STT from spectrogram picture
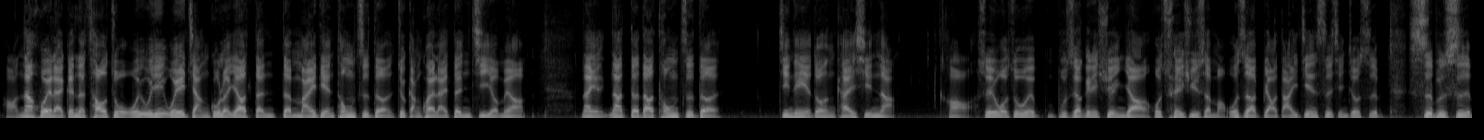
好，那会来跟着操作，我我也我也讲过了，要等等买点通知的就赶快来登记，有没有？那也那得到通知的，今天也都很开心呐。好，所以我说我也不是要跟你炫耀或吹嘘什么，我只要表达一件事情，就是是不是？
